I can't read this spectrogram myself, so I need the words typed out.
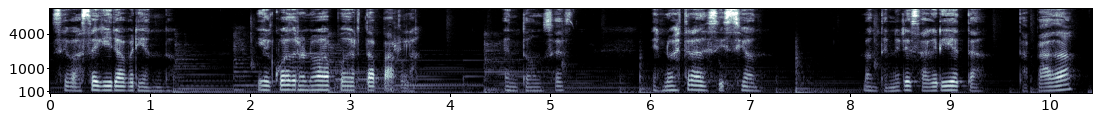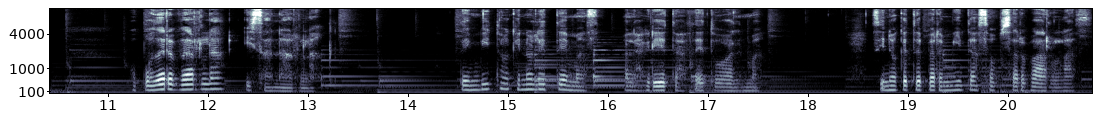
se va a seguir abriendo y el cuadro no va a poder taparla. Entonces, es nuestra decisión mantener esa grieta tapada o poder verla y sanarla. Te invito a que no le temas a las grietas de tu alma, sino que te permitas observarlas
